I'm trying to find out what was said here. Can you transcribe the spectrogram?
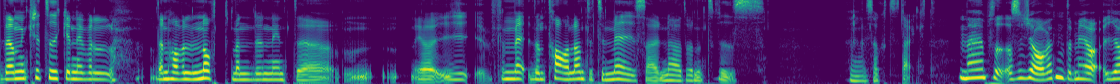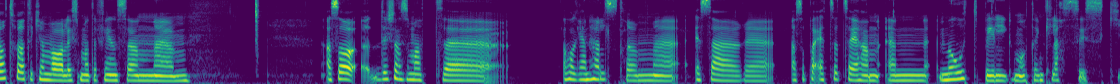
den kritiken är väl, den har väl nått men den är inte, mm, jag, för mig, den talar inte till mig så här nödvändigtvis eh, särskilt starkt. Nej precis, alltså jag vet inte men jag, jag tror att det kan vara liksom att det finns en... Um, alltså det känns som att uh, Håkan Hellström uh, är så här, uh, alltså på ett sätt så är han en motbild mot en klassisk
